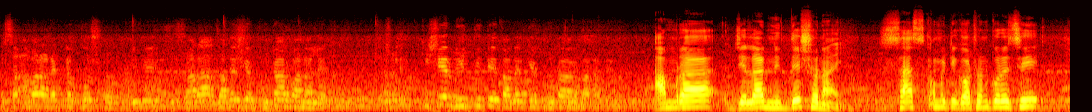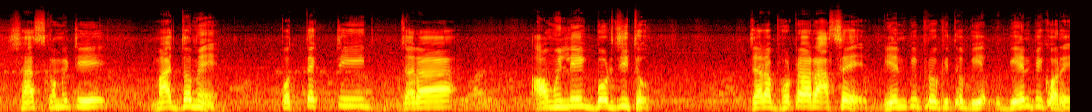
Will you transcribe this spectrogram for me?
আচ্ছা আমার আরেকটা প্রশ্ন যারা যাদেরকে ভোটার বানালেন কিসের ভিত্তিতে তাদেরকে ভোটার বানালেন? আমরা জেলার নির্দেশনায় সার্চ কমিটি গঠন করেছি। সার্চ কমিটি মাধ্যমে প্রত্যেকটি যারা আওয়ামী লীগ বর্জিত যারা ভোটার আছে বিএনপি প্রকৃত বিএনপি করে,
